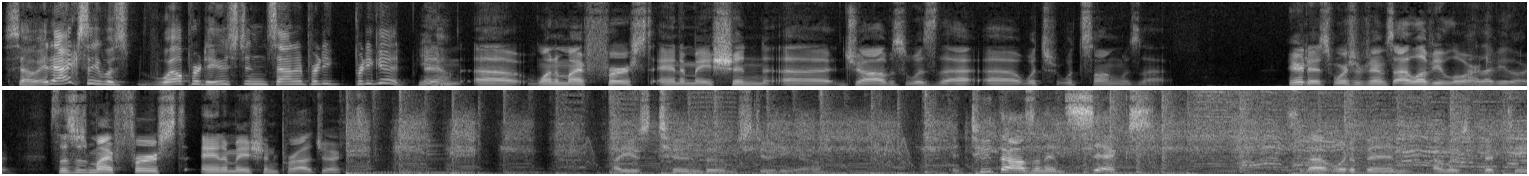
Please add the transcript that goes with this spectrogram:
So it actually was well produced and sounded pretty pretty good. You know, And uh, one of my first animation uh, jobs was that. Uh, which what song was that? Here it is. Worship Jams. I love you, Lord. I love you, Lord. So this was my first animation project. I used Toon Boom Studio in 2006. That would have been I was 15, 16.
